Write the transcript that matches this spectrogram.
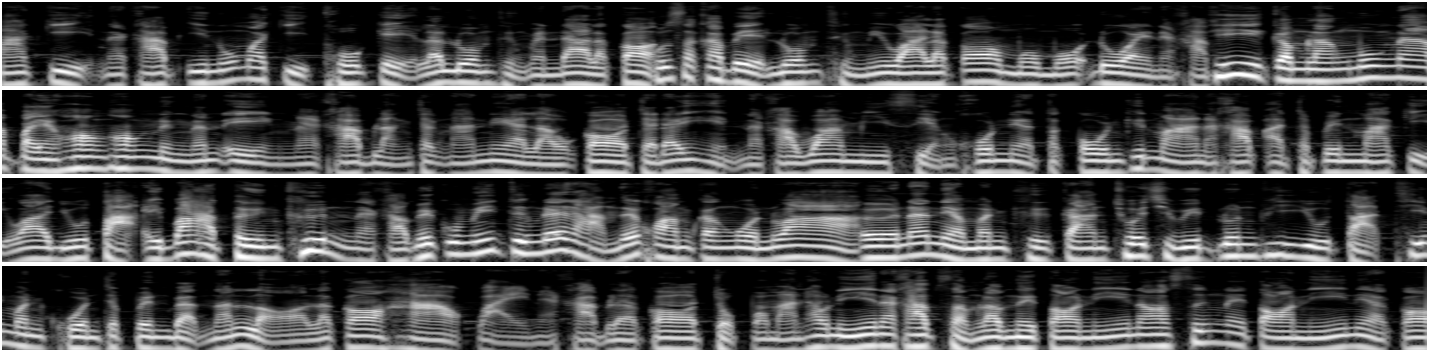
มากินะครับอินุมากิโทเกะและรวมถึงแวนด้าแล้วก็คุสคาเบะรวมถึงมิวาแล้วก็โมโมะด้วยนะครับที่กำลังมุ่งหน้าไปห้องห้องหนึ่งนั่นเองนะครับหลังจากนั้นเนี่ยเราก็จะได้เห็นนะครับว่ามีเสียงคนเนี่ยตะโกนขึ้นมานะครับอาจจะเป็นมากิว่ายูตะไอบ้าตื่นขึ้นนะครับเมกุมิจึงได้ถามด้วยความกังวลว่าเออนั่นเนี่ยมันคือการช่วยชีวิตรุ่นพี่ยูตะที่มันควรจะเป็นแบบนั้นหรอ แล้วก็หาออกไปนะครับแล้วก็จบประมาณเท่านี้นะครับสำหรับในตอนนี้เนาะซึ่งในตอนนี้เนี่ยก็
